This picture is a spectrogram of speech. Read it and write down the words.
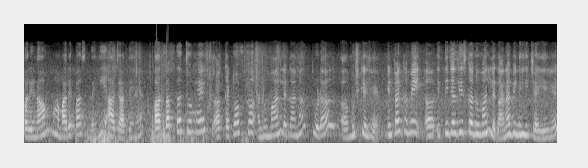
परिणाम हमारे पास नहीं आ जाते हैं तब तक जो है कट ऑफ़ का अनुमान लगाना थोड़ा मुश्किल है। इनफैक्ट हमें इतनी जल्दी इसका अनुमान लगाना भी नहीं चाहिए है।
